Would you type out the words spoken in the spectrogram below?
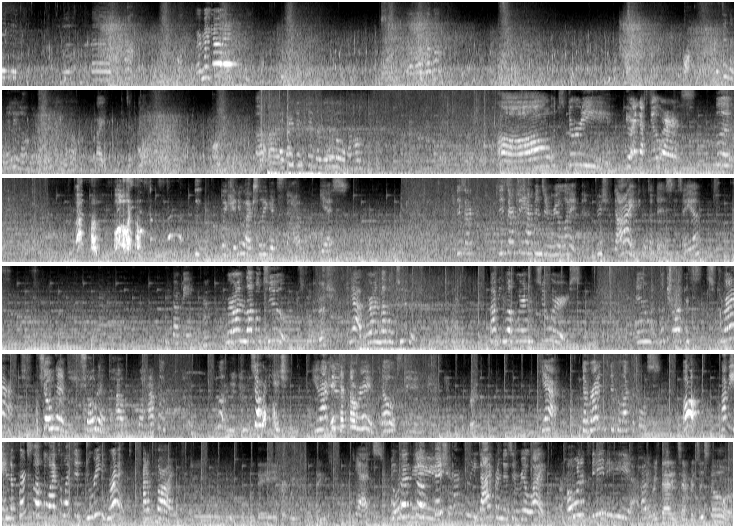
Actually get stabbed? Yes. This ac- this actually happens in real life, and fish die because of this. Isaiah. Hey, Puppy. Hmm? We're on level two. Still fish? Yeah, we're on level two. Bobby, look, we're in sewers. And look at all this trash. Show them. Show them how what happened. What Look, you do? sewage. You have Take to. the syringe. No, it's Bread? Yeah, the bread is the collectibles. Oh, Bobby, in the first level, I collected three bread. Out of five. Do they hurt you, the things? Yes, because the fish actually die from this in real life. I want to see. How do, Where's that, in San Francisco or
